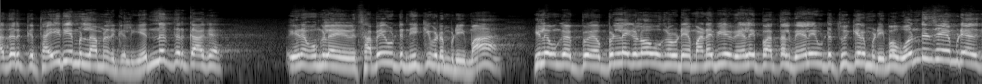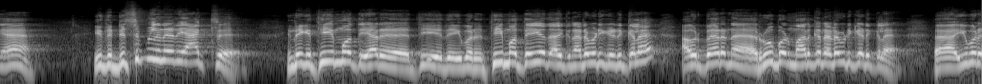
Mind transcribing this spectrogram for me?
அதற்கு தைரியம் இல்லாமல் இருக்கு என்னத்திற்காக? உங்களை சபையை விட்டு நீக்கி விட முடியுமா? இல்லை உங்கள் பிள்ளைகளோ உங்களுடைய மனைவியோ வேலை பார்த்தால் வேலையை விட்டு தூக்கிட முடியுமா. ஒன்றும் செய்ய முடியாதுங்க. இது டிசிப்ளினரி ஆக்ட் இன்றைக்கு தீமோத் யார் தீ இது இவர் தீமோத்தையும் அதுக்கு நடவடிக்கை எடுக்கலை. அவர் பேர் என்ன? ரூபன் மார்க்கு நடவடிக்கை எடுக்கலை. இவர்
